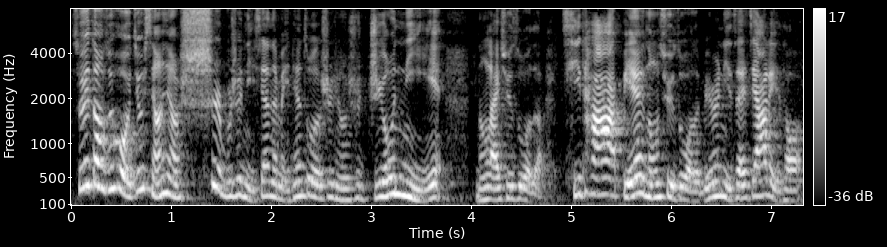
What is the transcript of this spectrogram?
所以到最后，我就想想，是不是你现在每天做的事情是只有你能来去做的，其他别人能去做的？比如说你在家里头，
